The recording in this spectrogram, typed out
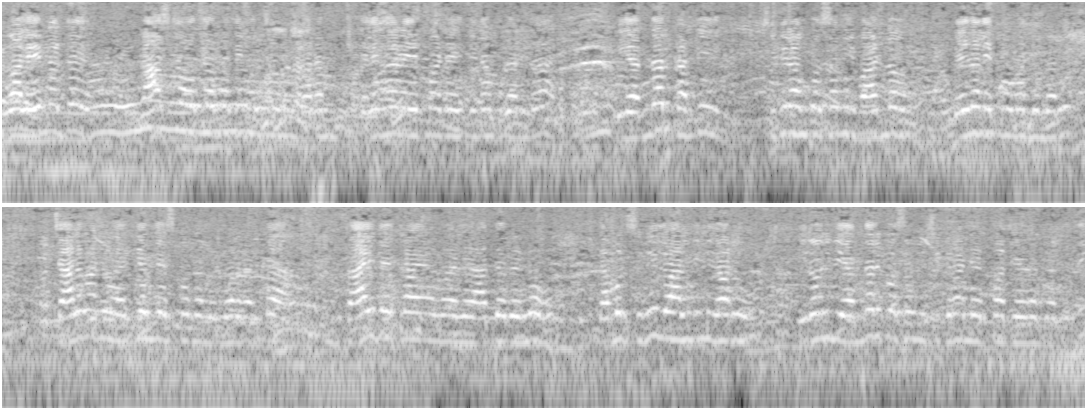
ఇవాళ ఏంటంటే రాష్ట్ర ఉద్యోగం మనం తెలంగాణ ఏర్పాటు దినం కనుక మీ అందరు కంటి శిబిరం కోసం ఈ వార్డులో పేదలు ఎక్కువ మంది ఉన్నారు. చాలా మంది వైద్యం చేసుకున్న ఉన్నారు కనుక సాయి నేత్ర వారి ఆధ్వర్యంలో తమ్ముడు సునీల్ వాల్మీకి గారు ఈరోజు మీ అందరి కోసం ఈ శిబిరాన్ని ఏర్పాటు చేయడం జరిగింది.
